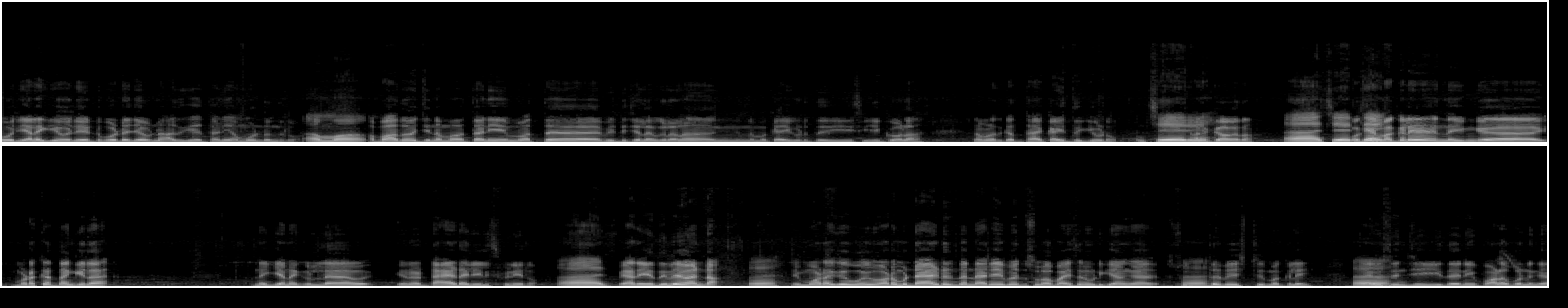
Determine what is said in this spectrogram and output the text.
ஒரு இலைக்கு ஒரு ரேட்டு போட்டாச்சு அப்படின்னா அதுக்கே தனி அமௌண்ட் வந்துடும். ஆமாம் அப்போ அதை வச்சு நம்ம தனி மற்ற வீட்டு செலவுகளெல்லாம் நம்ம கை கொடுத்து ஈஸி ஈக்குவலாக நம்மளை க- தூக்கி விடும். சரி. அதுக்காக தான். சரி ஓகே மக்களே இங்கே முடக்கத்தங்கில இன்னைக்கு எனக்கு உள்ள என்னோட டயர்டை ரிலீஸ் பண்ணிடும் வேற எதுவுமே வேண்டாம். நீ முடக்கு உடம்பு டயர்ட் இருந்தால் நிறைய பேர் சுலோ பாய்சன் குடிக்காங்க சுத்த வேஸ்ட் மக்களே. தயவு செஞ்சு இதை நீ ஃபாலோ பண்ணுங்க.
